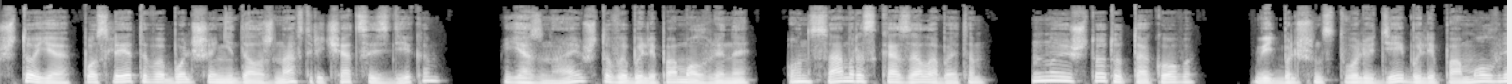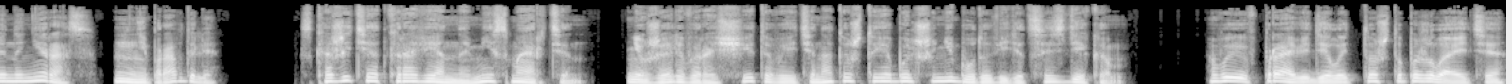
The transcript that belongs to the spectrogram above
Что я после этого больше не должна встречаться с Диком? Я знаю, что вы были помолвлены. Он сам рассказал об этом. Ну и что тут такого? Ведь большинство людей были помолвлены не раз, не правда ли? Скажите откровенно, мисс Мартин, неужели вы рассчитываете на то, что я больше не буду видеться с Диком? Вы вправе делать то, что пожелаете,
